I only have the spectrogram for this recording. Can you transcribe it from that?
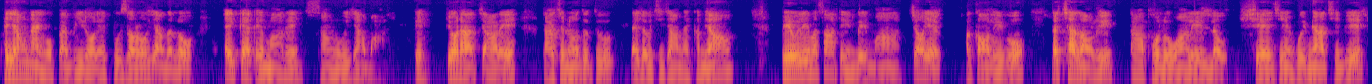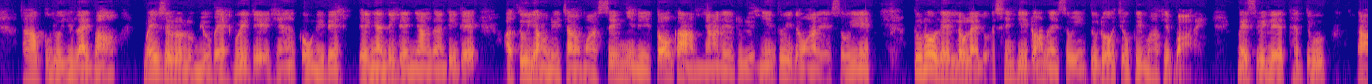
ဖျောင်းနိုင်ကိုပတ်ပြီးတော့လဲပူဇော်လို့ရတယ်လို့အိတ်ကတ်ထဲမှာလည်းဆောင်လို့ရပါတယ်။ကဲပြောတာကြားတယ်။ဒါကျွန်တော်တို့တူလိုက်လုပ်ကြည့်ကြမယ်ခင်ဗျာ။ဗီဒီယိုလေးမစတင်ခင်မှာကြောက်ရဲ့အကောင့်လေးကိုတစ်ချက်လောက်လေးဒါ follower လေးလုပ် share ခြင်းဝေမျှခြင်းဖြင့်ဒါကုတို့ယူလိုက်ပါမိတ်ဆွေတို့လိုမျိုးပဲငွေကြေးအရန်ကုန်နေတယ်ဒေငံတိတယ်ညာကန်တိတယ်အတူရောင်တွေချောင်းမှာစိတ်ညစ်နေတောကများနေတဲ့သူတွေမြင်တွေ့သွားတယ်ဆိုရင်သူတို့လည်းလှုပ်လိုက်လို့အဆင်ပြေသွားမယ်ဆိုရင်သူတို့ကြိုးပေးမှာဖြစ်ပါတယ်မိတ်ဆွေလည်းထက်သူ ဒါ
